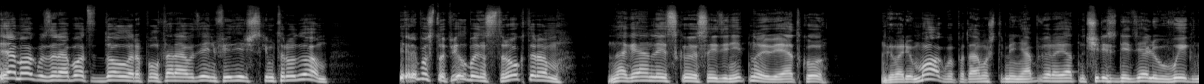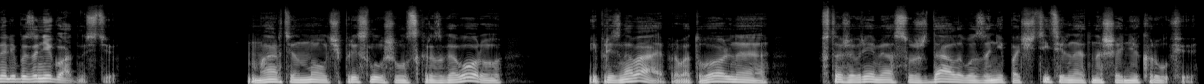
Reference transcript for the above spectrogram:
Я мог бы заработать доллара полтора в день физическим трудом или поступил бы инструктором на Генлийскую соединительную ветку. Говорю, мог бы, потому что меня бы, вероятно, через неделю выгнали бы за негодностью». Мартин молча прислушивался к разговору и, признавая правоту Ольная, в то же время осуждал его за непочтительное отношение к Руфи.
